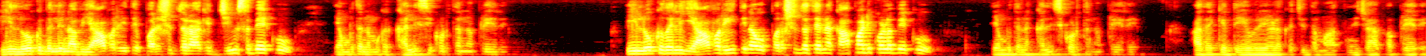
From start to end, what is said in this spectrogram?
ಈ ಲೋಕದಲ್ಲಿ ನಾವು ಯಾವ ರೀತಿ ಪರಿಶುದ್ಧರಾಗಿ ಜೀವಿಸಬೇಕು ಎಂಬುದನ್ನು ನಮಗೆ ಕಲಿಸಿಕೊಡ್ತಾನೆ ಪ್ರೇರೆ ಈ ಲೋಕದಲ್ಲಿ ಯಾವ ರೀತಿ ನಾವು ಪರಿಶುದ್ಧತೆಯನ್ನು ಕಾಪಾಡಿಕೊಳ್ಳಬೇಕು ಎಂಬುದನ್ನು ಕಲಿಸಿಕೊಡ್ತಾನೆ ಪ್ರೇರೆ ಅದಕ್ಕೆ ದೇವರು ಹೇಳಕಚ್ಚಿದ್ದ ಮಾತು ನಿಜ ಪ್ರೇರೆ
